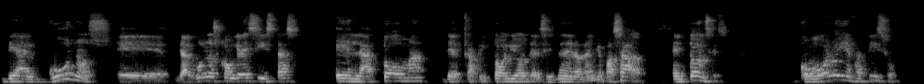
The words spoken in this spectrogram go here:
de algunos, eh, de algunos congresistas en la toma del Capitolio del 6 de enero del año pasado. Entonces, como vuelvo y enfatizo,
